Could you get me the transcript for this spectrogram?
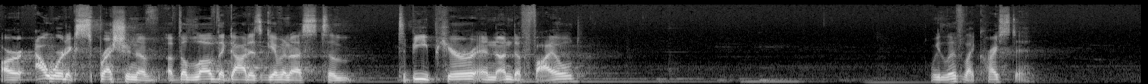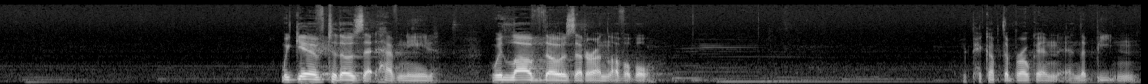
our outward expression of, of the love that God has given us to, to be pure and undefiled, we live like Christ did. We give to those that have need. We love those that are unlovable. We pick up the broken and the beaten.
